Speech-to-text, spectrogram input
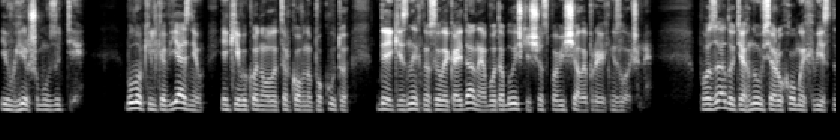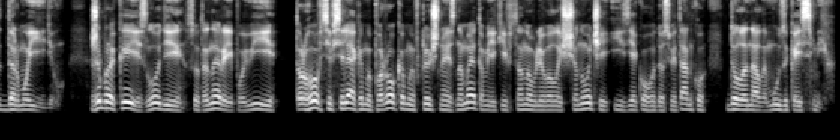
і в гіршому взутті. Було кілька в'язнів, які виконували церковну покуту, деякі з них носили кайдани або таблички, що сповіщали про їхні злочини. Позаду тягнувся рухомий хвіст дармоїдів, жебраки і злодії, сутенери і повії, торговці всілякими пороками, включно із наметом, який встановлювали щоночі і з якого до світанку долинали музика і сміх.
